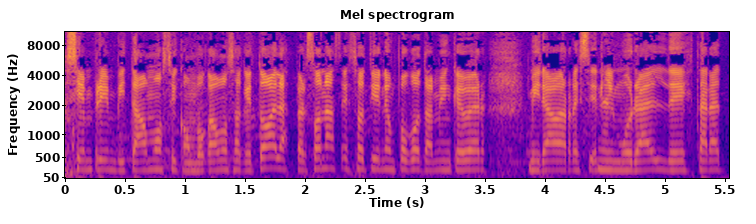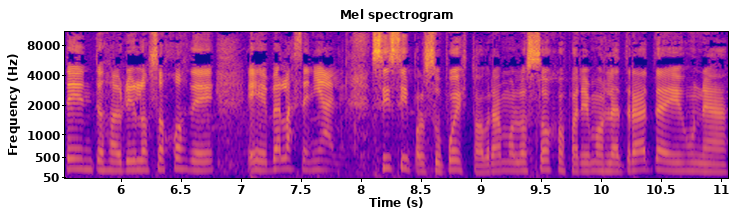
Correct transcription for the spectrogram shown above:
Siempre invitamos y convocamos a que todas las personas, eso tiene un poco también que ver, miraba recién el mural, de estar atentos, de abrir los ojos, de eh, ver las señales. Sí, sí, por supuesto, abramos los ojos, paremos la trata, es una,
